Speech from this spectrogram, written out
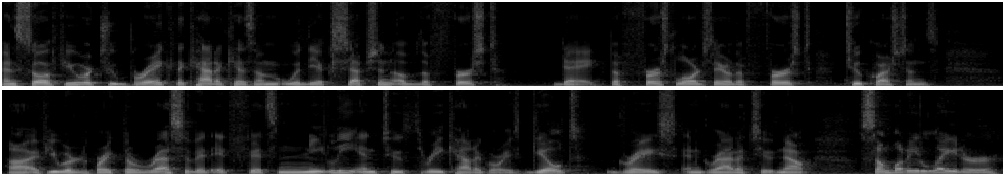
And so, if you were to break the catechism with the exception of the first day, the first Lord's Day or the first two questions, uh, if you were to break the rest of it, it fits neatly into three categories guilt, grace, and gratitude. Now, somebody later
